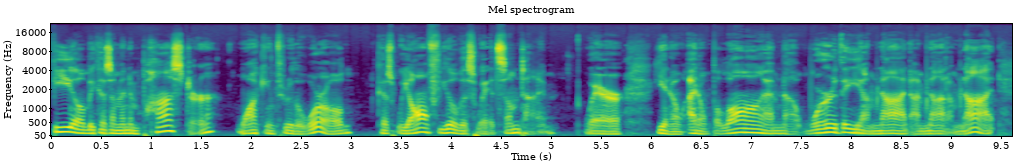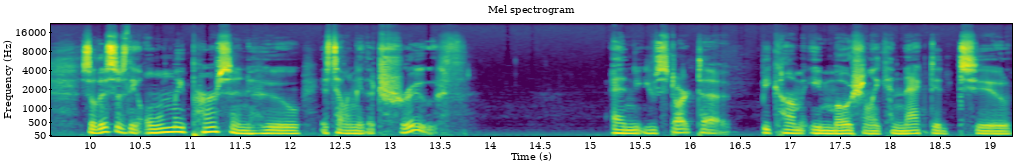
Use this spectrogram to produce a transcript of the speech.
feel because I'm an imposter walking through the world, because we all feel this way at some time where, you know, I don't belong, I'm not worthy, I'm not, I'm not, I'm not. So this is the only person who is telling me the truth. And you start to become emotionally connected to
